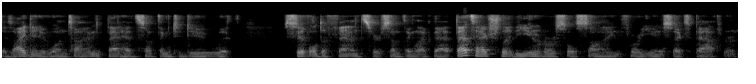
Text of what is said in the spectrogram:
as I did at one time, that that had something to do with civil defense or something like that. That's actually the universal sign for a unisex bathroom.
